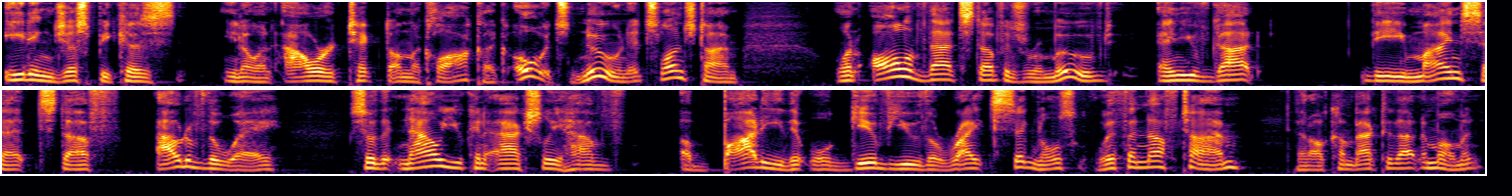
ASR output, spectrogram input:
eating just because, you know, an hour ticked on the clock, like, oh, it's noon, it's lunchtime. When all of that stuff is removed and you've got the mindset stuff out of the way so that now you can actually have a body that will give you the right signals with enough time, and I'll come back to that in a moment,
